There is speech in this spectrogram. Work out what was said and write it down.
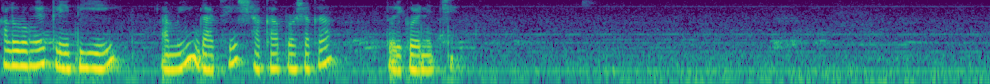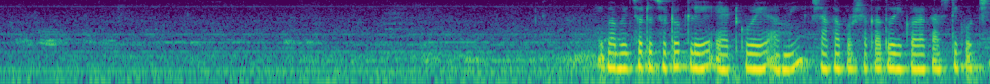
কালো রঙের ক্লে দিয়েই আমি গাছের শাখা, প্রশাখা তৈরি করে নিচ্ছি। এভাবে ছোট ছোট ক্লে অ্যাড করে আমি শাখা প্রশাখা তৈরি করার কাজটি করছি।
